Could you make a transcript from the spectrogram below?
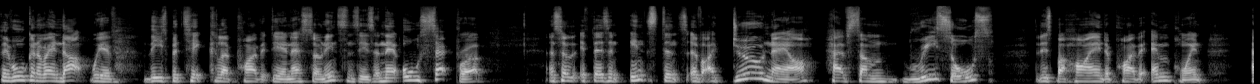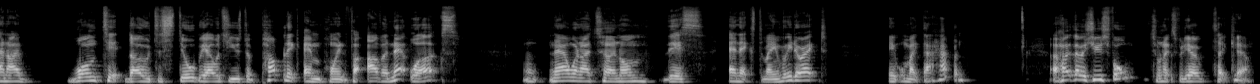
They're all going to end up with these particular private DNS zone instances and they're all separate and so if there's an instance of I do now have some resource that is behind a private endpoint, and I want it though to still be able to use the public endpoint for other networks, now when I turn on this NX domain redirect, it will make that happen. I hope that was useful. Until next video, take care.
